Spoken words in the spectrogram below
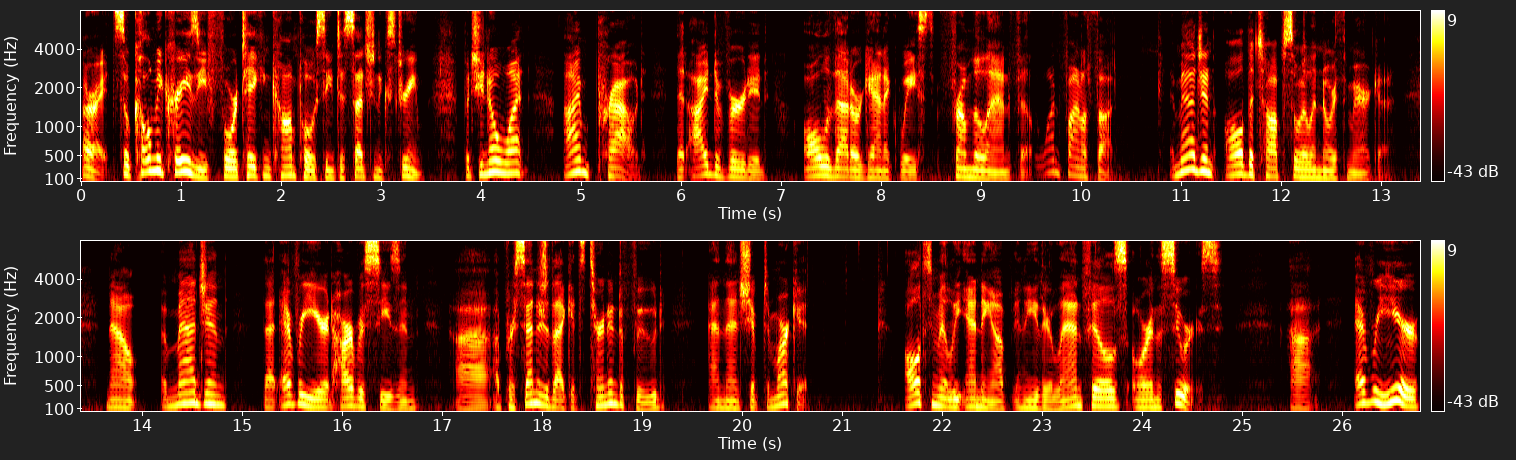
All right, so call me crazy for taking composting to such an extreme, but you know what? I'm proud that I diverted all of that organic waste from the landfill. One final thought imagine all the topsoil in North America. Now, imagine that every year at harvest season, uh, a percentage of that gets turned into food and then shipped to market, ultimately ending up in either landfills or in the sewers. Uh, every year,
